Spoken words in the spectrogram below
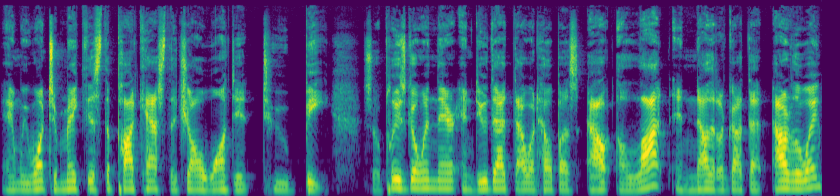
and we want to make this the podcast that y'all want it to be. So please go in there and do that. That would help us out a lot. And now that I've got that out of the way,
